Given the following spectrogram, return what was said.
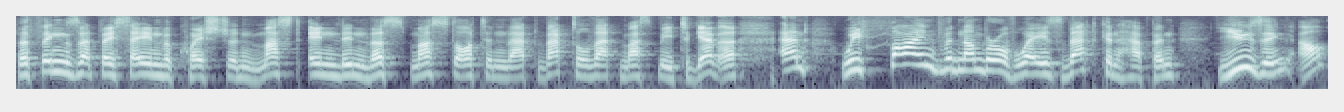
the things that they say in the question, must end in this, must start in that, that or that must be together. And we find the number of ways that can happen using our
